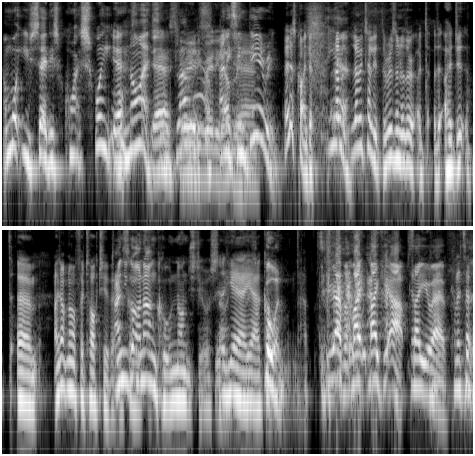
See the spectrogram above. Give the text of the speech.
and what you said is quite sweet Yeah. and nice. Yeah, and it's it's lovely, really, really and it's lovely. endearing. It is quite. Let, Yeah. me, let me tell you, there is another. uh, I do. Um, I don't know if I talked to you about. And this you got an uncle nonced you or something. Yeah, yeah. Go on. If you haven't. Make, make it up. Say you have. Can I tell?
